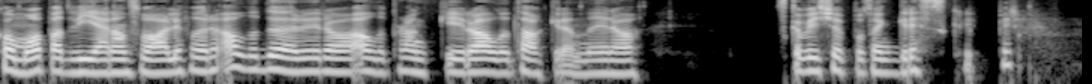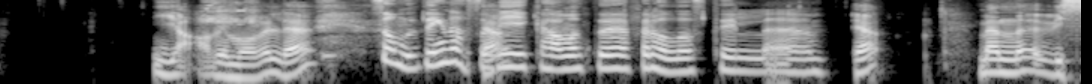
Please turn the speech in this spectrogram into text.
komme opp, at vi er ansvarlig for alle dører og alle planker og alle takrenner og Skal vi kjøpe oss en gressklipper? Ja, vi må vel det. Sånne ting, da, som ja. vi ikke har måttet forholde oss til. Uh... Ja. Men hvis,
